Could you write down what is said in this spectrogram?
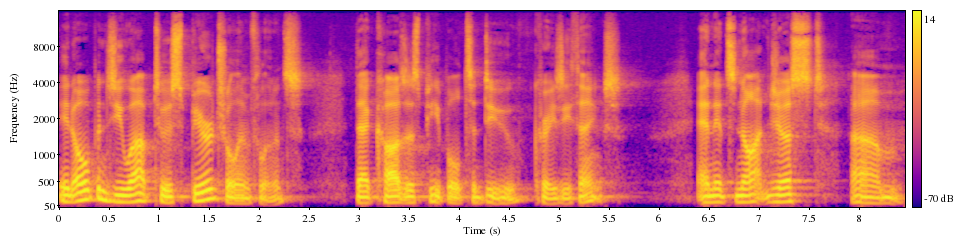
It opens you up to a spiritual influence that causes people to do crazy things. And it's not just um,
